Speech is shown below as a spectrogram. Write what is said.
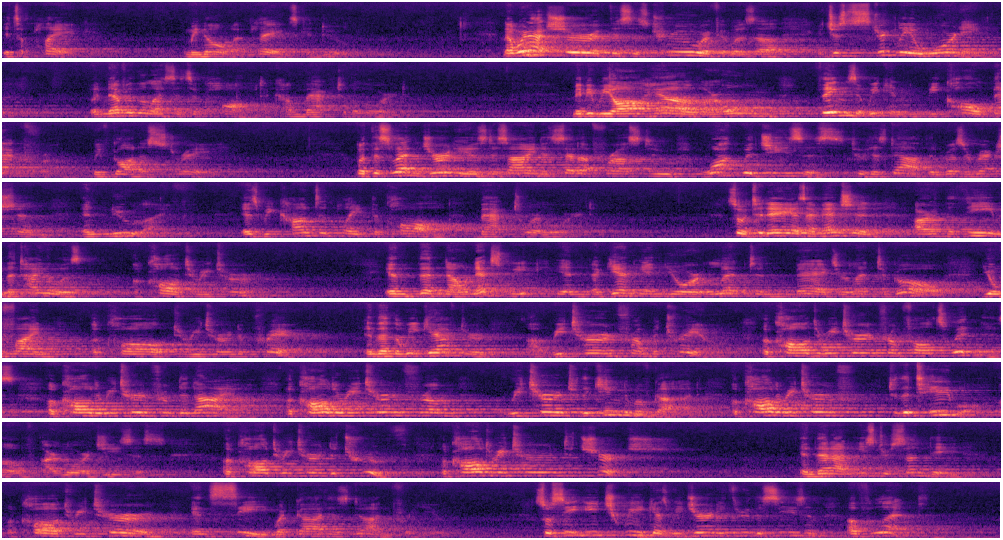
It's a plague. We know what plagues can do. Now, we're not sure if this is true or if it was a, just strictly a warning, but nevertheless, it's a call to come back to the Lord. Maybe we all have our own things that we can be called back from. We've gone astray. But this Lenten journey is designed and set up for us to walk with Jesus to his death and resurrection and new life as we contemplate the call back to our Lord. So today, as I mentioned, our, the theme, the title is A Call to Return. And then now next week, in again in your Lenten bags, your Lent to go, you'll find a call to return to prayer. And then the week after, uh, return from betrayal, a call to return from false witness, a call to return from denial, a call to return from return to the kingdom of God, a call to return to the table of our Lord Jesus a call to return to truth, a call to return to church. And then on Easter Sunday, a call to return and see what God has done for you. So, see, each week as we journey through the season of Lent,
